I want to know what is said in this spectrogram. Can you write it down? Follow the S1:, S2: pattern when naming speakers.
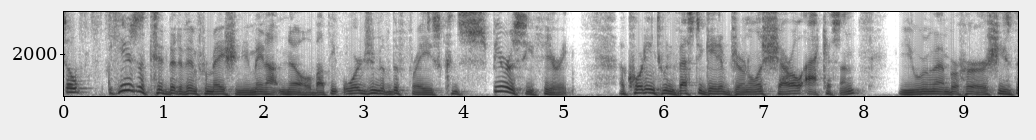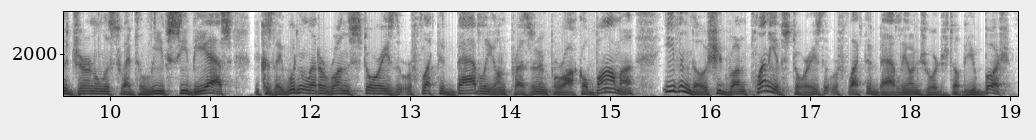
S1: So here's a tidbit of information you may not know about the origin of the phrase conspiracy theory. According to investigative journalist Sharyl Attkisson, you remember her. She's the journalist who had to leave CBS because they wouldn't let her run stories that reflected badly on President Barack Obama, even though she'd run plenty of stories that reflected badly on George W. Bush.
